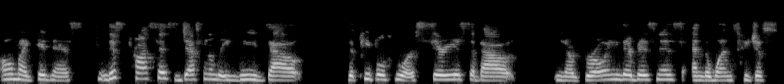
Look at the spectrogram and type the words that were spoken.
oh my goodness this process definitely weeds out the people who are serious about you know growing their business and the ones who just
